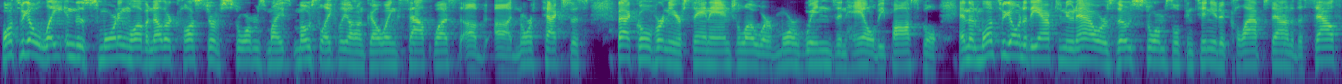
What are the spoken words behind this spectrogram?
Once we go late in this morning, we'll have another cluster of storms most likely ongoing southwest of uh, North Texas, back over near San Angelo where more winds and hail will be possible. And then once we go into the afternoon hours, those storms will continue to collapse down to the south.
